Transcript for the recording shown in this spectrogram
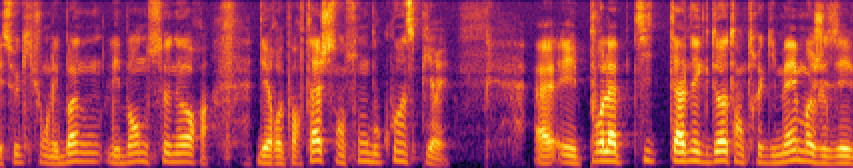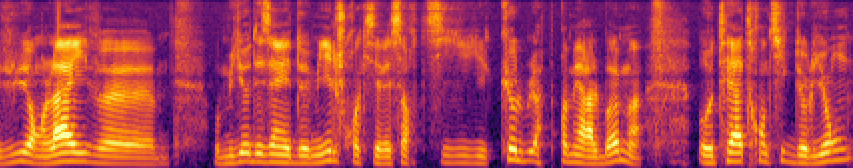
et ceux qui font les, les bandes sonores des reportages s'en sont beaucoup inspiré. Euh, et pour la petite anecdote, entre guillemets, moi je les ai vus en live euh, au milieu des années 2000. Je crois qu'ils avaient sorti que leur premier album au Théâtre Antique de Lyon.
